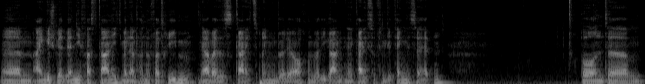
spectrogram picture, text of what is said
Ähm, eingesperrt werden die fast gar nicht, die werden einfach nur vertrieben, ja, weil das gar nichts bringen würde auch und weil die gar, gar nicht so viel Gefängnisse hätten. Und, ähm,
